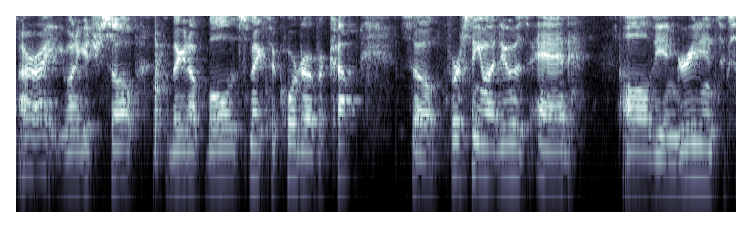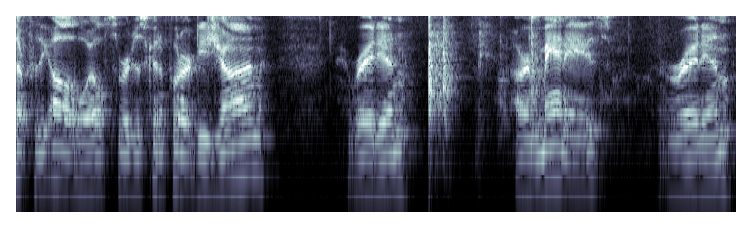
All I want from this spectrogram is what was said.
All right, you want to get yourself a big enough bowl. This makes a quarter of a cup. So first thing you want to do is add all the ingredients except for the olive oil. So we're just going to put our Dijon right in, our mayonnaise right in,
